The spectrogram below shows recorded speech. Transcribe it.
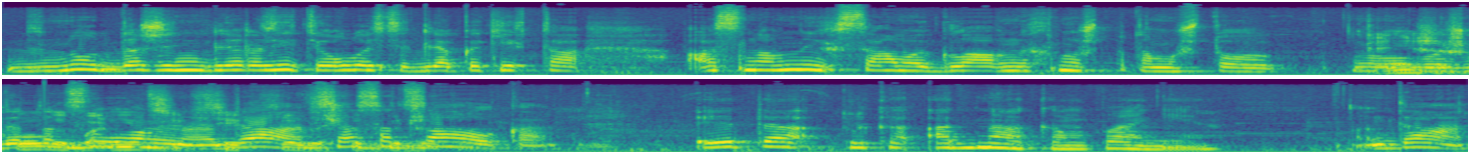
ну, даже не для развития области, для каких-то основных, самых главных нужд, потому что ну, Конечно, школы, дотационная, больницы, все, да, вся социалка. Это только одна компания. Да,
